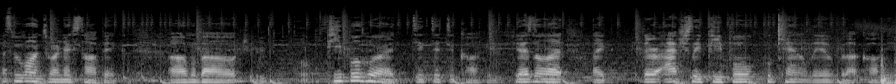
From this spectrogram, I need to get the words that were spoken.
let's move on to our next topic um, about people who are addicted to coffee. You guys know that like there are actually people who can't live without coffee.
